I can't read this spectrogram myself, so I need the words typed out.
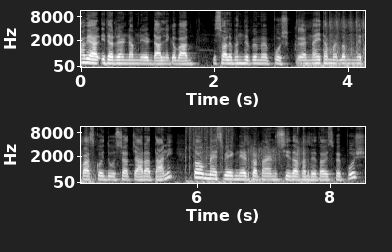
अब यार, इधर रैंडम नेट डालने के बाद इस वाले बंदे पे मैं पुश नहीं था मतलब मेरे पास कोई दूसरा चारा था नहीं तो मैं इस पर एक नेट करता हूँ एंड सीधा कर देता हूँ इस पर पुश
